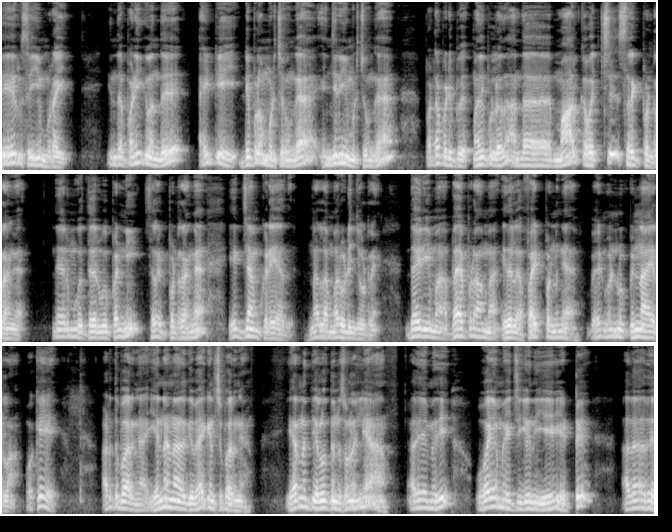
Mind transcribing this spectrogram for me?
தேர்வு செய்யும் முறை. இந்த பணிக்கு வந்து ஐடிஐ டிப்ளமோ முடித்தவங்க இன்ஜினியரிங் முடித்தவங்க பட்டப்படிப்பு மதிப்புள்ளது அந்த மார்க்கை வச்சு செலக்ட் பண்ணுறாங்க நேர்முக தேர்வு பண்ணி செலக்ட் பண்ணுறாங்க எக்ஸாம் கிடையாது. நல்லா மறுபடியும் சொல்கிறேன் தைரியமாக பயப்படாமல் இதில் ஃபைட் பண்ணுங்கள் வின் ஆயிடலாம் ஓகே? அடுத்து பாருங்கள் என்னென்ன அதுக்கு வேகன்சி பாருங்கள் இரநூத்தி எழுபத்தொன்று சொன்னேன் இல்லையா? அதேமாரி ஓஎம்ஹெச்சிக்கு வந்து ஏ எட்டு அதாவது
